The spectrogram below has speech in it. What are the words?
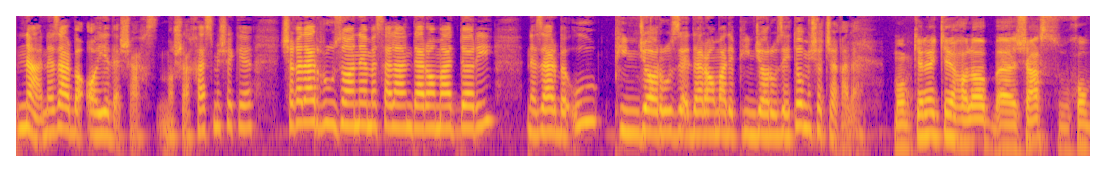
نه نظر به آید شخص مشخص میشه که چقدر روزانه مثلا درآمد داری نظر به او 50 روز درآمد 50 روزه تو میشه چقدر. ممکنه که حالا شخص خب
